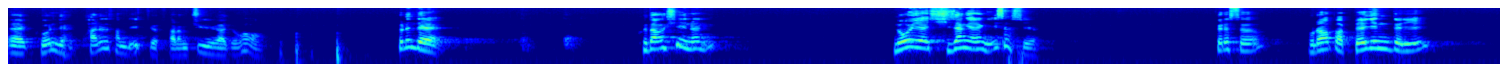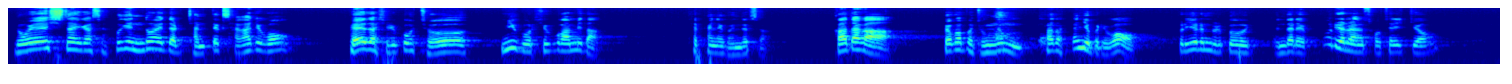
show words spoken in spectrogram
예, 그건 이제 파는 사람도 있죠. 사람 죽여가지고. 그런데 그 당시에는 노예 시장이라는 게 있었어요. 그래서 우리 아빠 백인들이 노예 시장에 가서 흑인 노예들 잔뜩 사가지고 배에다 싣고 저 미국으로 싣고 갑니다. 태평양 건너서. 가다가 배고파 죽는 바다 던져버리고 그리고 여러분들 그 옛날에 뿌리라는 소설 있죠.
